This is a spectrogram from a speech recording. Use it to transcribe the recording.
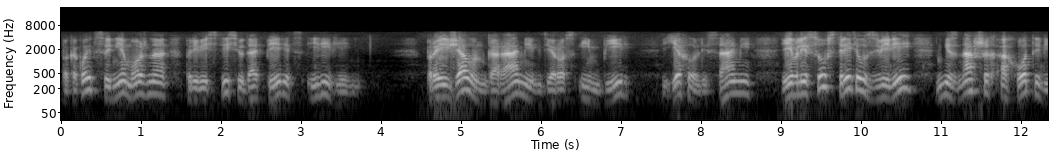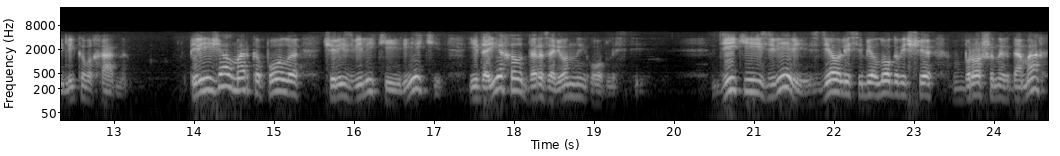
по какой цене можно привезти сюда перец и ревень. Проезжал он горами, где рос имбирь, ехал лесами и в лесу встретил зверей, не знавших охоты великого хана. Переезжал Марко Поло через великие реки и доехал до разоренной области. Дикие звери сделали себе логовище в брошенных домах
